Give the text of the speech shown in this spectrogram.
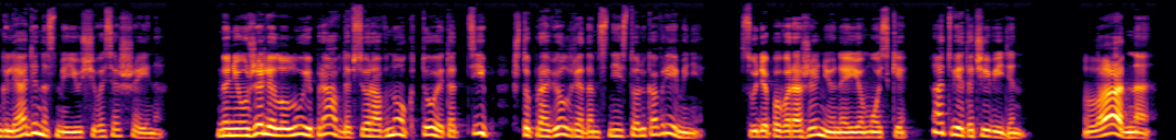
глядя на смеющегося Шейна. Но неужели Лулу и правда все равно, кто этот тип, что провел рядом с ней столько времени? Судя по выражению на ее моське, ответ очевиден. Ладно.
